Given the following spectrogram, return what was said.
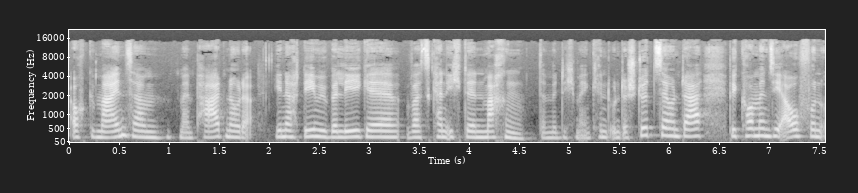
auch gemeinsam mit meinem Partner oder je nachdem überlege, was kann ich denn machen, damit ich mein Kind unterstütze und da bekommen sie auch von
